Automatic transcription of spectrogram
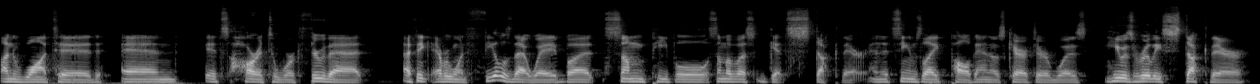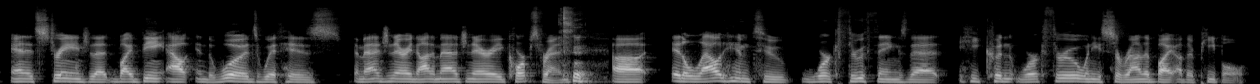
unwanted, and it's hard to work through that I think everyone feels that way, but some people, some of us get stuck there. And it seems like Paul Dano's character was, he was really stuck there. And it's strange that by being out in the woods with his imaginary, not imaginary corpse friend, uh, it allowed him to work through things that he couldn't work through when he's surrounded by other people.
